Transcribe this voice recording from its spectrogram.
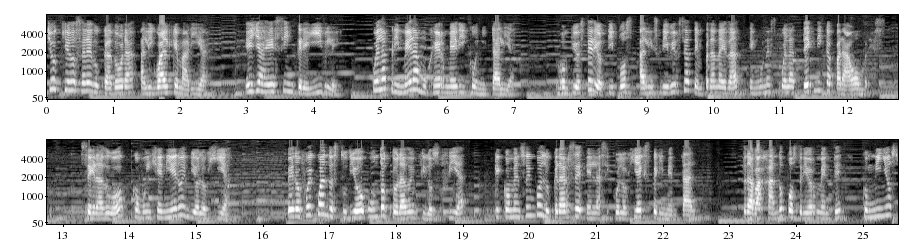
Yo quiero ser educadora al igual que María. Ella es increíble. Fue la primera mujer médico en Italia Rompió estereotipos al inscribirse a temprana edad en una escuela técnica para hombres. Se graduó como ingeniero en biología, pero fue cuando estudió un doctorado en filosofía que comenzó a involucrarse en la psicología experimental, trabajando posteriormente con niños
